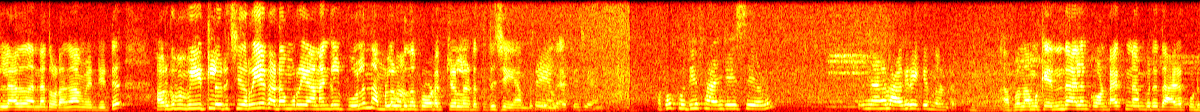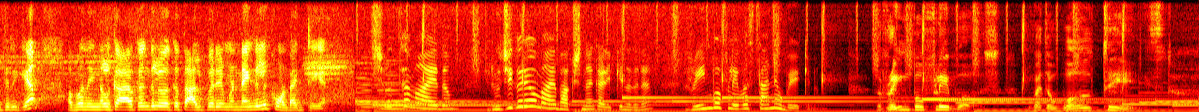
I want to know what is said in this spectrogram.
അല്ലാതെ തന്നെ തുടങ്ങാൻ വേണ്ടിയിട്ട് അവർക്കിപ്പോൾ വീട്ടിലൊരു ചെറിയ കടമുറി ആണെങ്കിൽ പോലും നമ്മൾ ഇവിടുന്ന് പ്രോഡക്റ്റുകൾ എടുത്തിട്ട് ചെയ്യാൻ പറ്റും അപ്പൊ അപ്പോൾ പുതിയ ഫ്രാഞ്ചൈസികളും ഞങ്ങൾ ആഗ്രഹിക്കുന്നുണ്ട്. അപ്പോൾ നമുക്ക് എന്തായാലും കോൺടാക്ട് നമ്പർ താഴെ കൊടുത്തിരിക്കാം. അപ്പോൾ നിങ്ങൾക്ക് ആർക്കെങ്കിലും ഒക്കെ താല്പര്യമുണ്ടെങ്കിൽ കോൺടാക്ട് ചെയ്യാം. ശുദ്ധമായതും രുചികരവുമായ ഭക്ഷണം കഴിക്കുന്നതിന് റെയിൻബോ ഫ്ലേവേഴ്സ് തന്നെ ഉപയോഗിക്കണം rainbow flavors where the world tastes.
